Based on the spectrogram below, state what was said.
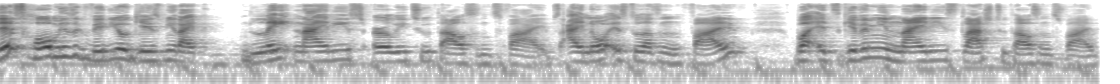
This whole music video gives me like late 90s, early 2000s vibes. I know it's 2005, but it's giving me 90s slash 2000s vibe.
